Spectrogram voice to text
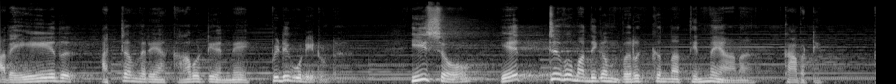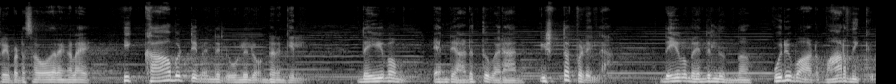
അതേത് അറ്റം വരെ ആ കാപട്ടി എന്നെ പിടികൂടിയിട്ടുണ്ട്? ഈശോ ഏറ്റവും അധികം വെറുക്കുന്ന തിന്മയാണ് കാപട്യം. പ്രിയപ്പെട്ട സഹോദരങ്ങളെ ഈ കാപട്യം എന്റെ ഉള്ളിലുണ്ടെങ്കിൽ ദൈവം എന്റെ അടുത്ത് വരാൻ ഇഷ്ടപ്പെടില്ല. ദൈവം എന്നിൽ നിന്ന് ഒരുപാട് മാറി നിൽക്കും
